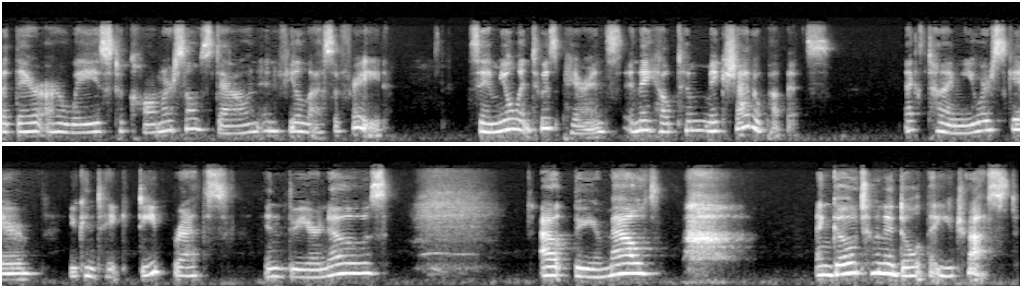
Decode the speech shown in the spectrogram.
but there are ways to calm ourselves down and feel less afraid. Samuel went to his parents and they helped him make shadow puppets. Next time you are scared, you can take deep breaths in through your nose, out through your mouth, and go to an adult that you trust.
